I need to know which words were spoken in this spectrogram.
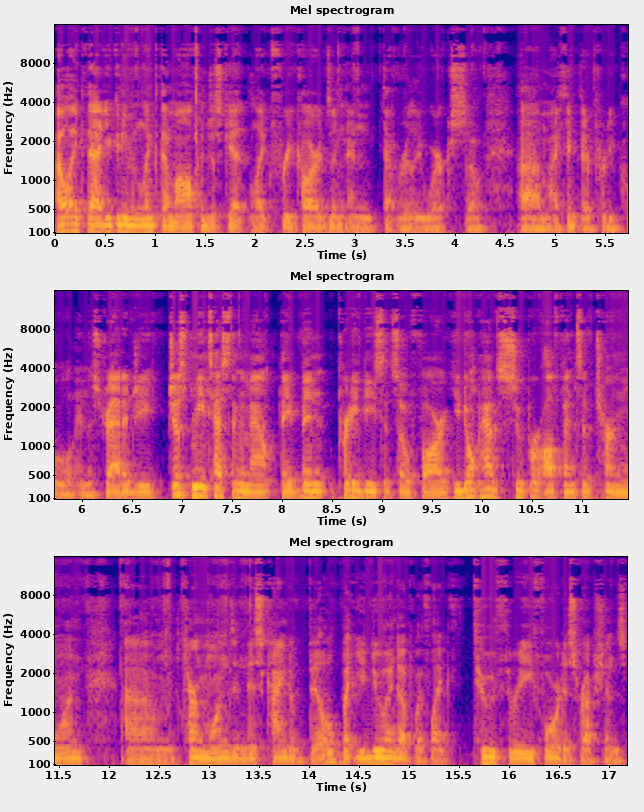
I like that. You can even link them off and just get like free cards and, and that really works. So um, I think they're pretty cool in the strategy. Just me testing them out. They've been pretty decent so far. You don't have super offensive turn one, um, turn ones in this kind of build, but you do end up with like two, three, four disruptions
